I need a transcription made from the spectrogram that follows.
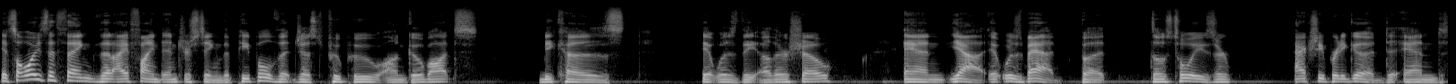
it's always a thing that I find interesting. The people that just poo poo on GoBots because it was the other show, and yeah, it was bad, but those toys are actually pretty good, and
